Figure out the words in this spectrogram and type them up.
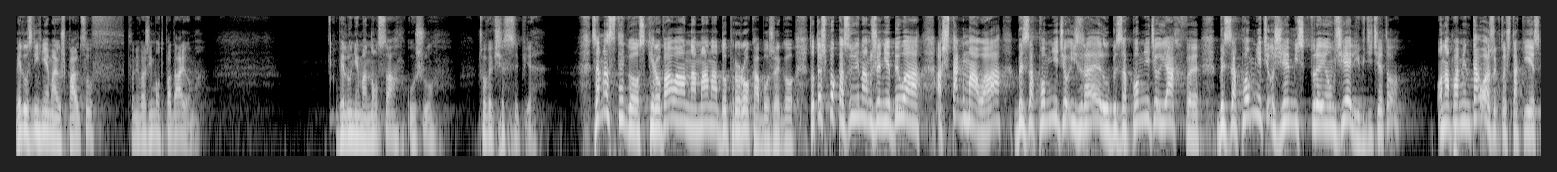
Wielu z nich nie ma już palców, ponieważ im odpadają. Wielu nie ma nosa, uszu. Człowiek się sypie. Zamiast tego skierowała Namana do proroka Bożego. To też pokazuje nam, że nie była aż tak mała, by zapomnieć o Izraelu, by zapomnieć o Jahwe, by zapomnieć o ziemi, z której ją wzięli. Widzicie to? Ona pamiętała, że ktoś taki jest.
